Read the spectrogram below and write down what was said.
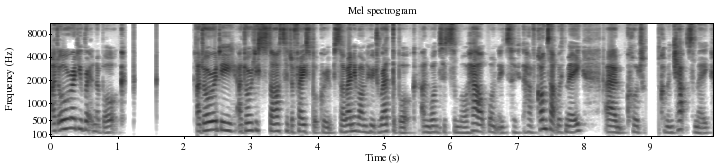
I'd already written a book I'd already I'd already started a Facebook group, so anyone who'd read the book and wanted some more help, wanted to have contact with me, um, could come and chat to me.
